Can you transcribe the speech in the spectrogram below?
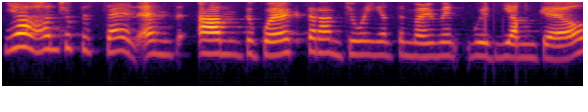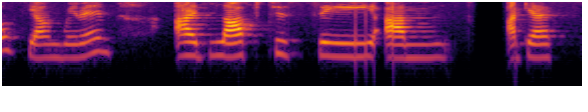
Yeah, 100%. And um, the work that I'm doing at the moment with young girls, young women, I'd love to see, um, I guess,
